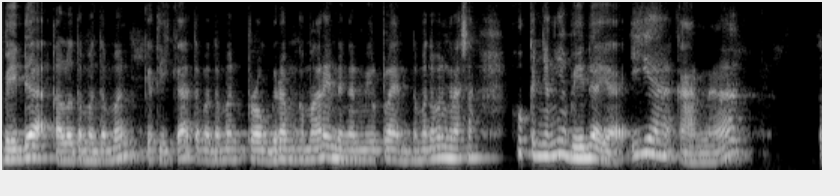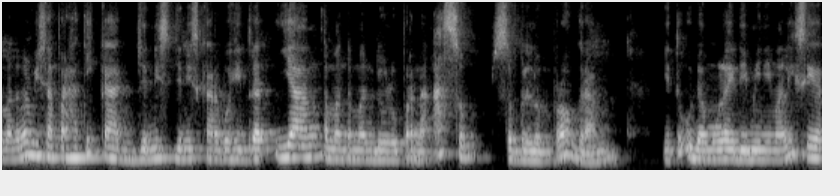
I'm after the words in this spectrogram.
Beda kalau teman-teman ketika teman-teman program kemarin dengan meal plan, teman-teman ngerasa, kok kenyangnya beda ya? Iya, karena teman-teman bisa perhatikan jenis-jenis karbohidrat yang teman-teman dulu pernah asup sebelum program itu udah mulai diminimalisir,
